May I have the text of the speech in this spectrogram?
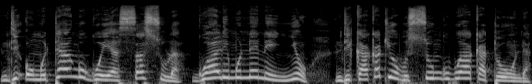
nti omutango gwe yasasula gwali munene nnyo nti kaakati obusungu bwa katonda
